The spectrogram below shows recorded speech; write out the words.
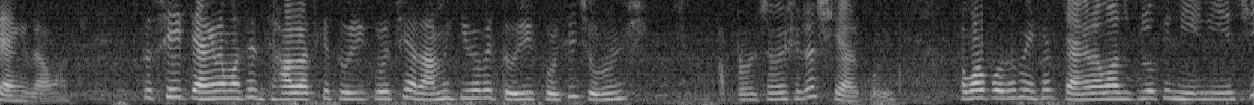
ট্যাংরা মাছ। তো সেই ট্যাংরা মাছের ঝাল আজকে তৈরি করেছি আর আমি কীভাবে তৈরি করেছি চলুন আপনাদের সঙ্গে সেটা শেয়ার করি। সবার প্রথমে এখানে ট্যাংরা মাছগুলোকে নিয়ে নিয়েছি।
